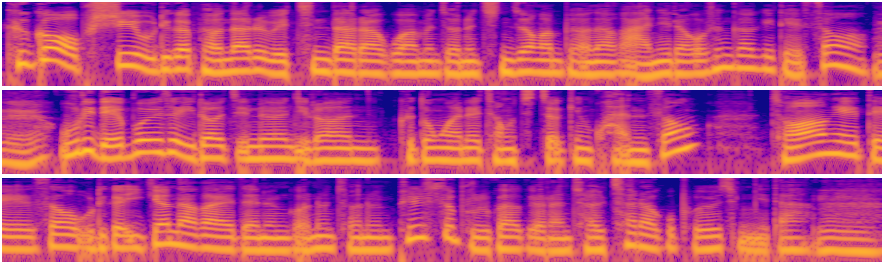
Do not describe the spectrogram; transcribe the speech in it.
그거 없이 우리가 변화를 외친다라고 하면 저는 진정한 변화가 아니라고 생각이 돼서 네. 우리 내부에서 이뤄지는 이런 그동안의 정치적인 관성, 저항에 대해서 우리가 이겨나가야 되는 거는 저는 필수 불가결한 절차라고 보여집니다. 음.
